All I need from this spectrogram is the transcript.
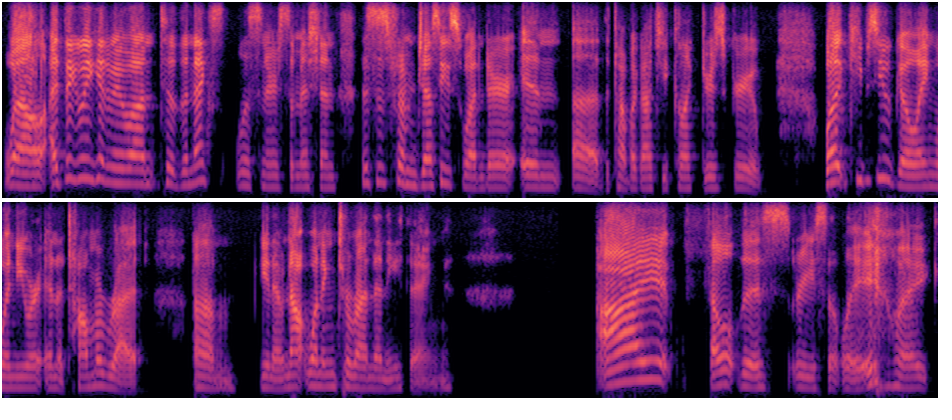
Well, I think we can move on to the next listener submission. This is from Jesse Swender in uh, the Tamagotchi Collectors group. What keeps you going when you are in a Tama rut? Um, you know, not wanting to run anything. I felt this recently. like,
